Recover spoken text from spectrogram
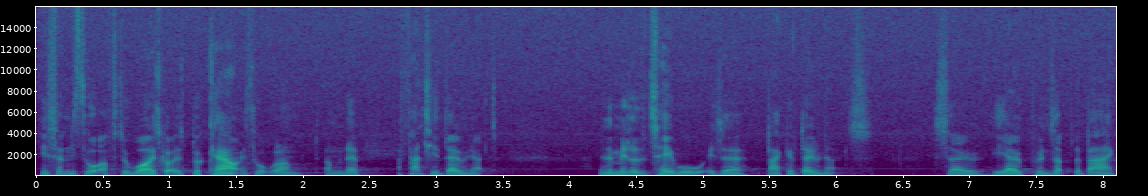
He suddenly thought after a while, he's got his book out, he thought, well, I'm, I'm going to, I fancy a donut. In the middle of the table is a bag of donuts. So he opens up the bag.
